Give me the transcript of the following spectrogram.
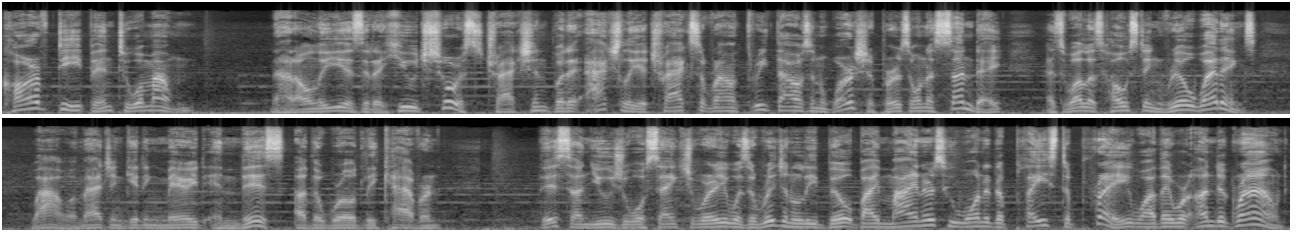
carved deep into a mountain. Not only is it a huge tourist attraction, but it actually attracts around 3,000 worshippers on a Sunday, as well as hosting real weddings. Wow, imagine getting married in this otherworldly cavern. This unusual sanctuary was originally built by miners who wanted a place to pray while they were underground,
